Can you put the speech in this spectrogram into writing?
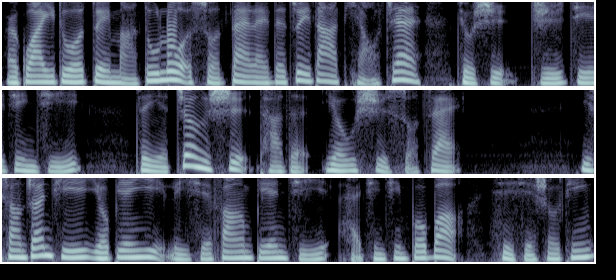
而瓜伊多对马杜洛所带来的最大挑战，就是直接晋级。这也正是他的优势所在。以上专题由编译李协芳编辑，海青青播报。谢谢收听。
